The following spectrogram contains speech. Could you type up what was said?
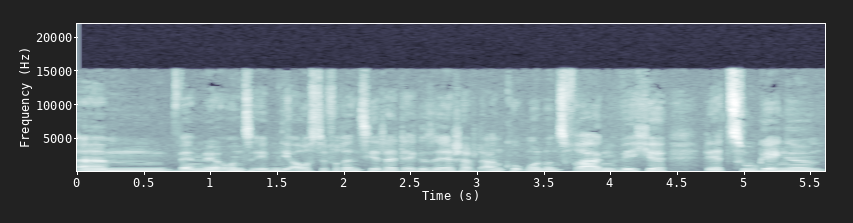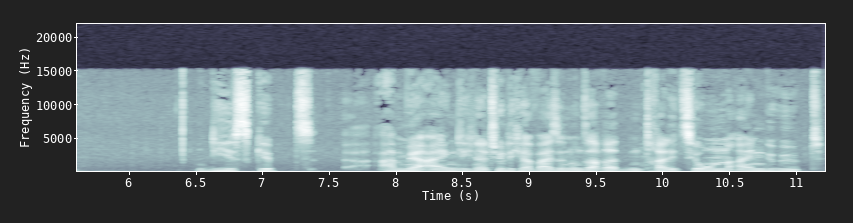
ähm, wenn wir uns eben die Ausdifferenziertheit der Gesellschaft angucken und uns fragen, welche der Zugänge, die es gibt, haben wir eigentlich natürlicherweise in unseren Traditionen eingeübt,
